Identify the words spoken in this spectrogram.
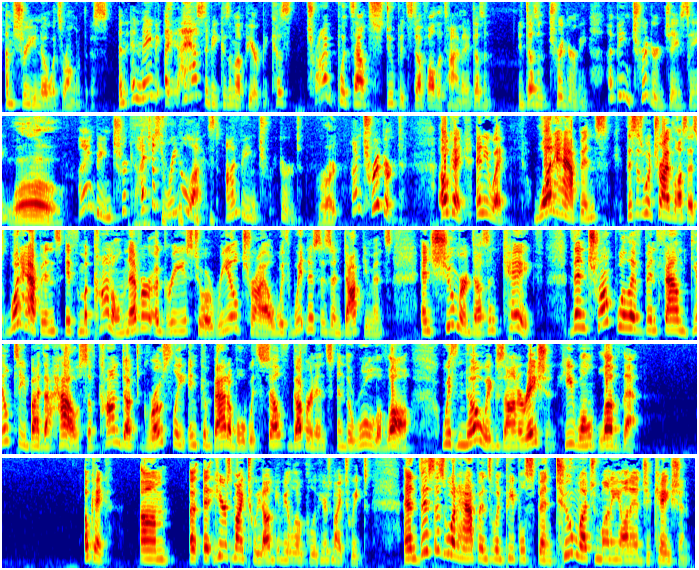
I'm sure you know what's wrong with this, and and maybe it has to be because I'm up here because Tribe puts out stupid stuff all the time and it doesn't it doesn't trigger me. I'm being triggered, JC. Whoa. I'm being triggered. I just realized I'm being triggered. Right? I'm triggered. Okay, anyway, what happens? This is what Tribe Law says. What happens if McConnell never agrees to a real trial with witnesses and documents and Schumer doesn't cave? Then Trump will have been found guilty by the House of conduct grossly incompatible with self governance and the rule of law, with no exoneration. He won't love that. Okay, um, uh, uh, here's my tweet. I'll give you a little clue. Here's my tweet. And this is what happens when people spend too much money on education.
